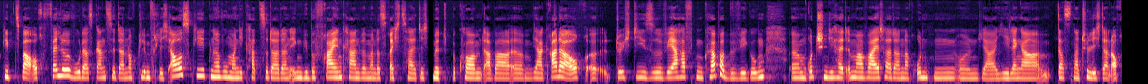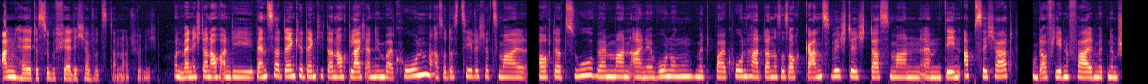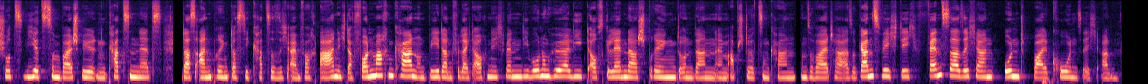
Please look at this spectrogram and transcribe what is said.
Es gibt zwar auch Fälle, wo das Ganze dann noch glimpflich ausgeht, ne, wo man die Katze da dann irgendwie befreien kann, wenn man das rechtzeitig mitbekommt. Aber ähm, ja, gerade auch äh, durch diese wehrhaften Körperbewegungen ähm, rutschen die halt immer weiter dann nach unten. Und ja, je länger das natürlich dann auch anhält, desto gefährlicher wird's dann natürlich. Und wenn ich dann auch an die Fenster denke, denke ich dann auch gleich an den Balkon. Also das zähle ich jetzt mal auch dazu. Wenn man eine Wohnung mit Balkon hat, dann ist es auch ganz wichtig, dass man ähm, den absichert und auf jeden Fall mit einem Schutz, wie jetzt zum Beispiel ein Katzennetz, das anbringt, dass die Katze sich einfach A nicht davon machen kann und B dann vielleicht auch nicht, wenn die Wohnung höher liegt, aufs Geländer springt und dann ähm, abstürzen kann und so weiter. Also ganz wichtig, Fenster sichern und Balkon sichern.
